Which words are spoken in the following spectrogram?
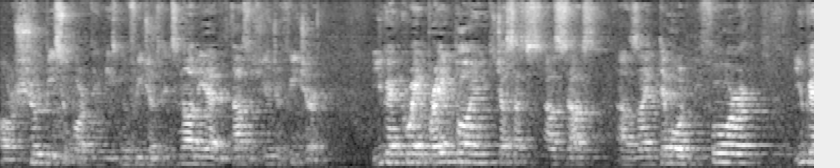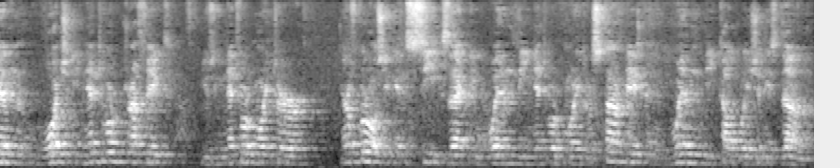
or should be supporting these new features. It's not yet, that's a future feature. You can create breakpoints, just as, as, as, as I demoed before. You can watch the network traffic using Network Monitor. And of course, you can see exactly when the Network Monitor started and when the calculation is done,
